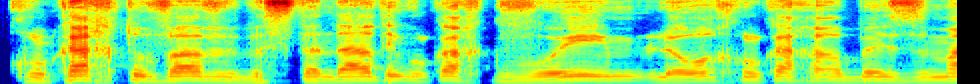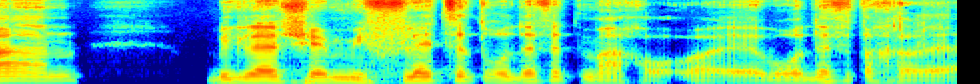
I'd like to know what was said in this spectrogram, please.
כל כך טובה ובסטנדרטים כל כך גבוהים לאורך כל כך הרבה זמן, בגלל שמפלצת רודפת, מאחור, רודפת אחריה.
